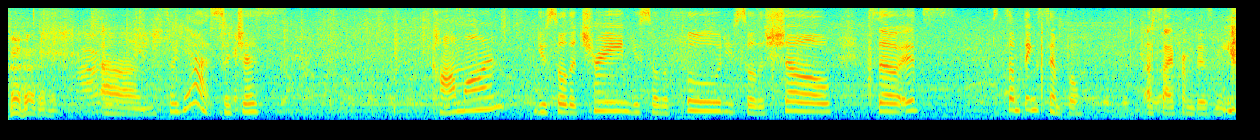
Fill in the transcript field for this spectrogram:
um, so yeah, so just come on. You saw the train, you saw the food, you saw the show. So it's something simple. Aside from Disney.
